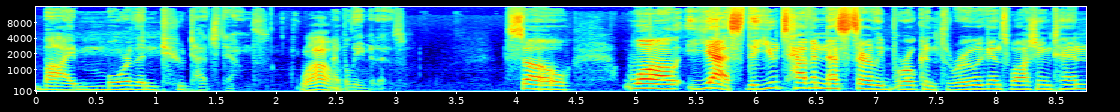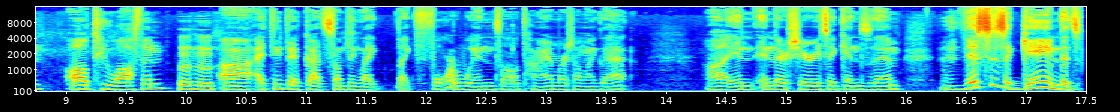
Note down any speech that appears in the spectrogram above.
by more than two touchdowns. Wow. I believe it is. So, while yes, the Utes haven't necessarily broken through against Washington all too often, Mm-hmm. uh, I think they've got something like like four wins all time or something like that uh, in in their series against them. This is a game that's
